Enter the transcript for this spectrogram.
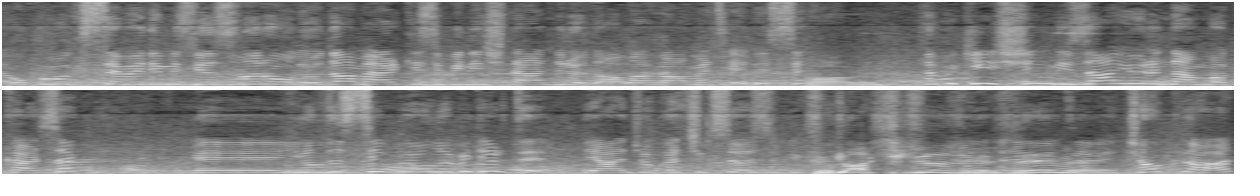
e, okumak istemediğimiz yazıları oluyordu ama herkesi bilinçlendiriyordu. Allah rahmet eylesin. Amin. Tabii ki işin mizah yönünden bakarsak e, Yıldız Tilbe olabilirdi. Yani çok açık sözlü bir Çünkü açık sözlü birisi değil mi? Evet, çok rahat.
